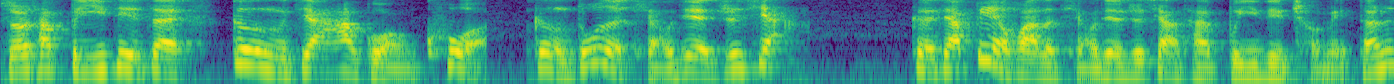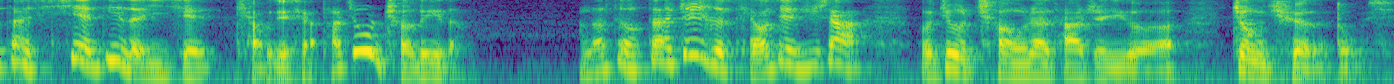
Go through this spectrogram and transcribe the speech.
所以它不一定在更加广阔、更多的条件之下，更加变化的条件之下，它不一定成立，但是在限定的一些条件下，它就是成立的。那就在这个条件之下，我就承认它是一个正确的东西。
